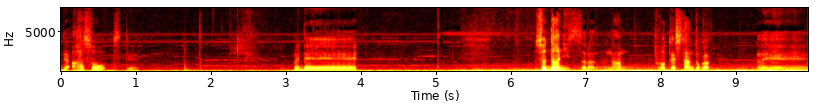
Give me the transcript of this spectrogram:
で「あそう」っつって。それで「それ何?」っつったらなんプロテスタントがえ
